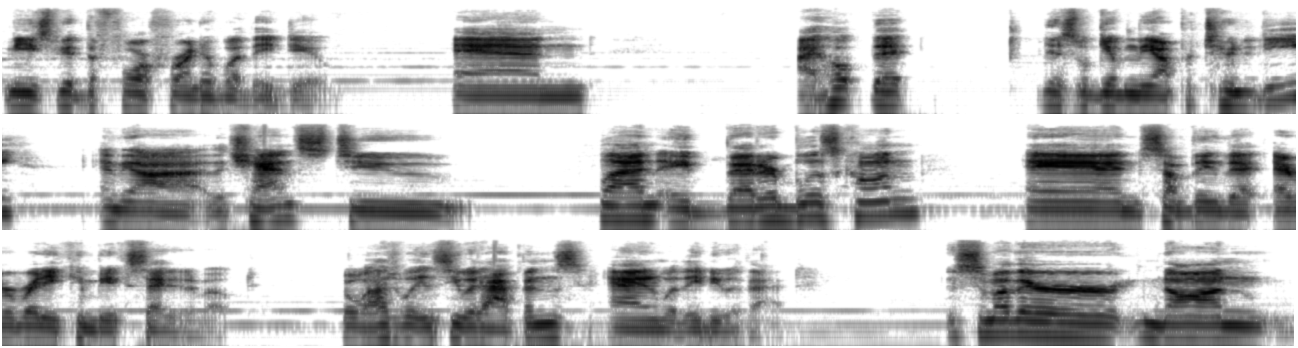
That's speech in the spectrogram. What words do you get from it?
needs to be at the forefront of what they do. And I hope that this will give them the opportunity and the, uh, the chance to plan a better BlizzCon and something that everybody can be excited about. But we'll have to wait and see what happens and what they do with that. Some other non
